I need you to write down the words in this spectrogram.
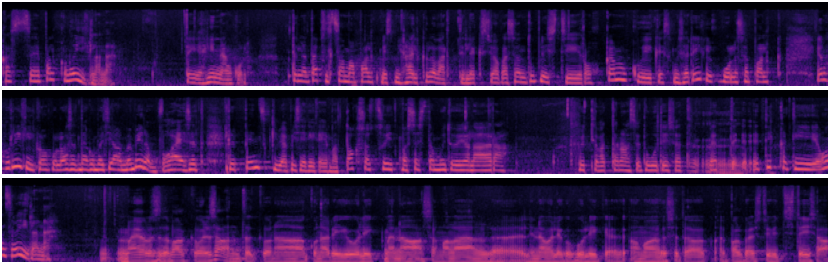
kas see palk on õiglane teie hinnangul? Teil on täpselt sama palk, mis Mihhail Kõlvartil, eks ju, aga see on tublisti rohkem kui keskmise riigikogulase palk. ja noh, riigikogulased, nagu me teame, meil on vaesed, Repenski peab isegi käima taksot sõitmas, sest ta muidu ei ela ära, ütlevad tänased uudised, et, et ikkagi on see õiglane ma ei ole seda palka veel saanud, kuna, kuna Riigikogu liikmena samal ajal linnavolikogu liige oma seda palgalist hüvitist ei saa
